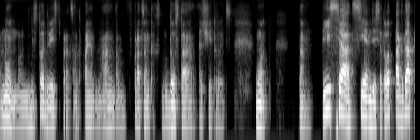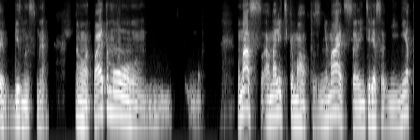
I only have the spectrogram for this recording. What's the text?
ну, ну не 100, 200 процентов, понятно, она там в процентах до 100 отсчитывается. Вот, там 50, 70, вот тогда ты бизнесмен. Вот, поэтому у нас аналитика мало кто занимается, интереса в ней нет.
